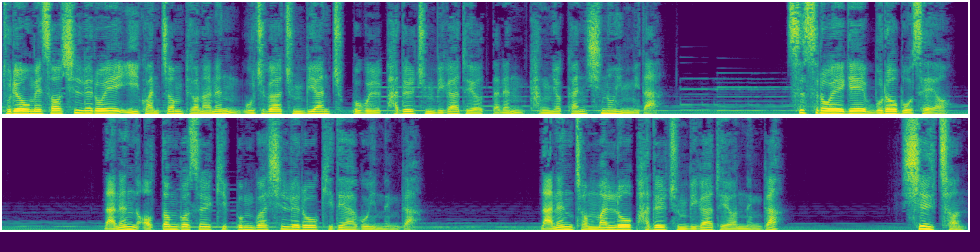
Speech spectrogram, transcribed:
두려움에서 신뢰로의 이 관점 변화는 우주가 준비한 축복을 받을 준비가 되었다는 강력한 신호입니다. 스스로에게 물어보세요. 나는 어떤 것을 기쁨과 신뢰로 기대하고 있는가? 나는 정말로 받을 준비가 되었는가? 실천.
